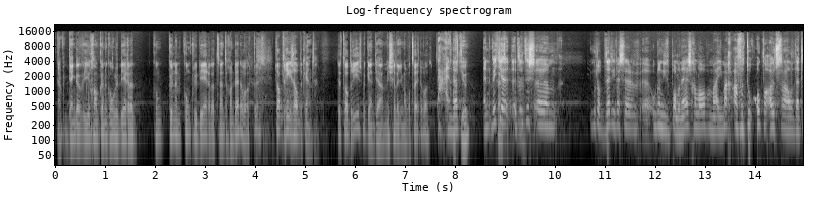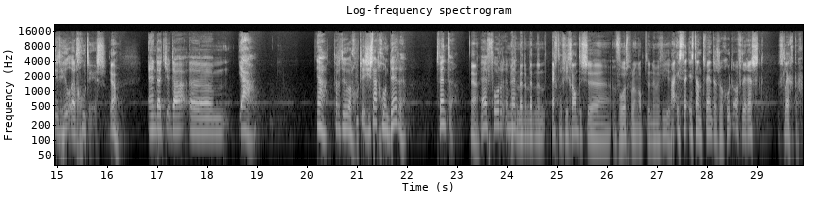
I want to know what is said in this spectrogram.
Ja, ik denk dat we hier gewoon kunnen concluderen dat, con- kunnen concluderen dat Twente gewoon derde wordt. Punt. Top 3 is al bekend. De top 3 is bekend. Ja, misschien dat je nog wel tweede wordt. Ja, en dat... je. En weet je, het, het is... ehm, je moet op 13 wedstrijden eh, ook nog niet de Polonaise gaan lopen. Maar je mag af en toe ook wel uitstralen dat dit heel erg goed is. Ja, En dat je daar... ehm, ja, ja, dat het heel erg goed is. Je staat gewoon derde. Twente. Ja. Hè, voor, met, Met, met, met een echt een gigantische eh, voorsprong op de nummer 4. Maar is, da- is dan Twente zo goed of de rest slechter?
